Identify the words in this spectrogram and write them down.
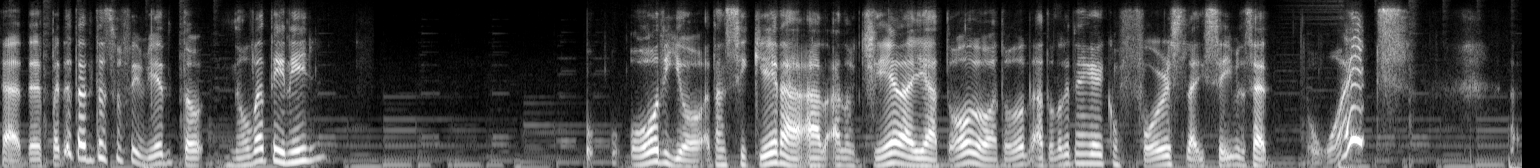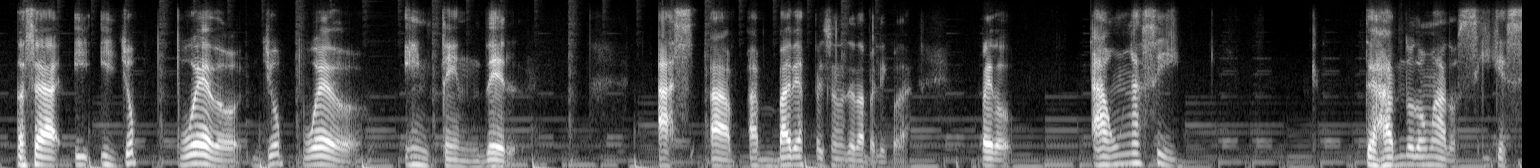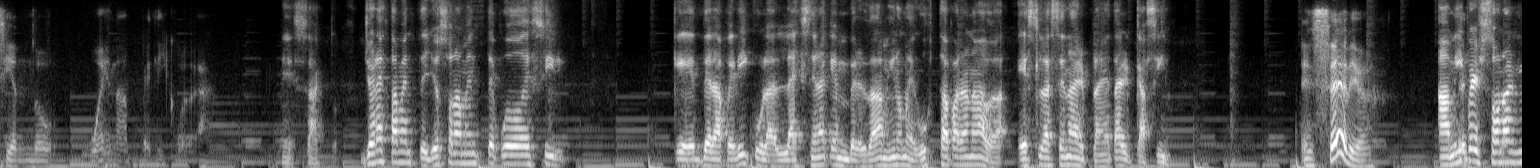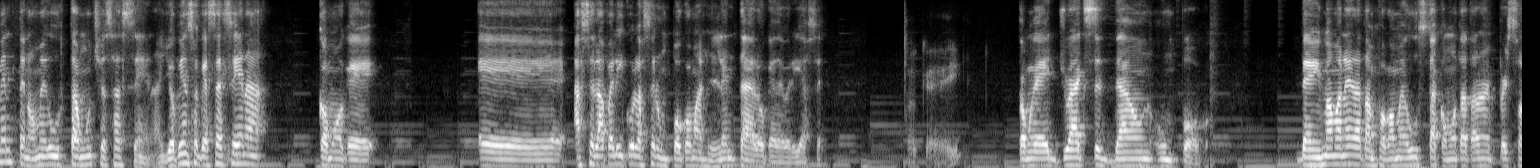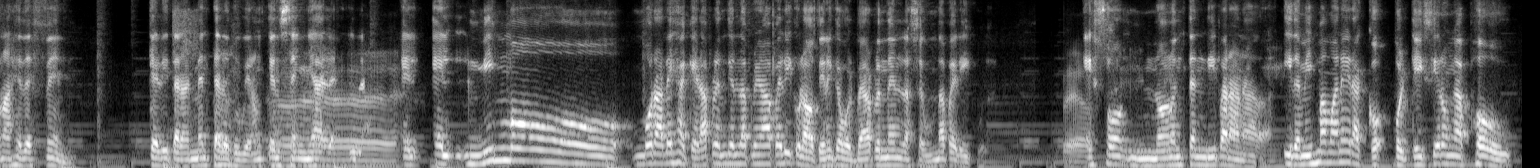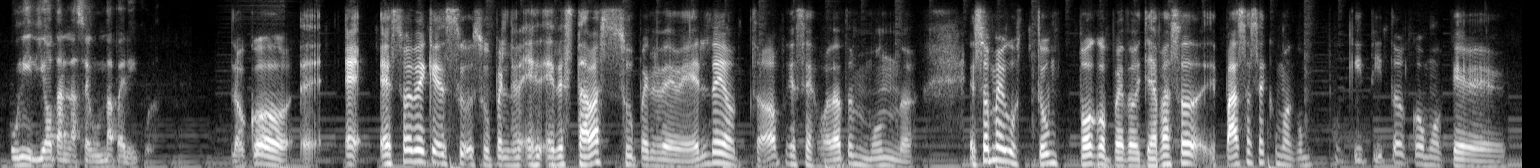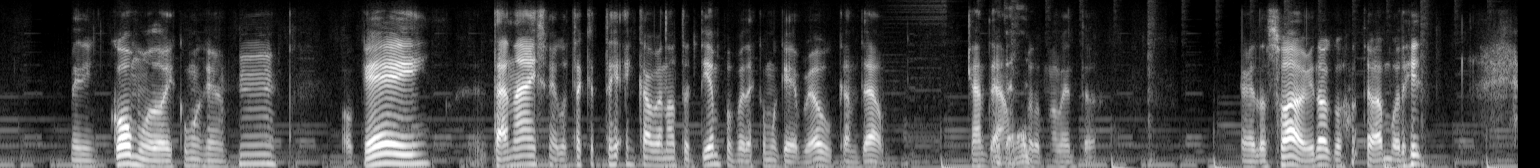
sea, después de tanto sufrimiento, no va a tener odio tan siquiera a, los Jedi y a todo, a todo, a todo lo que tiene que ver con Force, Lightsaber, o sea, what? O sea, y, yo puedo, yo puedo entender a, a, varias personas de la película, pero aún así dejando lo malo, sigue siendo buena película. Exacto. Yo honestamente, yo solamente puedo decir que de la película, la escena que en verdad a mí no me gusta para nada es la escena del planeta del casino. ¿En serio? A mí personalmente no me gusta mucho esa escena. Yo pienso que esa escena como que eh, hace la película ser un poco más lenta de lo que debería ser. Ok. Como que drags it down un poco. De misma manera tampoco me gusta cómo trataron el personaje de Finn que literalmente le tuvieron que enseñar. Ah. El, mismo moraleja que él aprendió en la primera película lo tiene que volver a aprender en la segunda película. Eso no lo entendí para nada. Y de misma manera, ¿por qué hicieron a Poe un idiota en la segunda película? Loco, eh, eh, eso de que su, super, él estaba súper rebelde on top, que se joda a todo el mundo. Eso me gustó un poco, pero ya pasó, pasa a ser como un poquitito como que medio incómodo. Es como que, hmm, ok, está nice, me gusta que estés encabronado todo el tiempo, pero es como que, bro, calm down. Calm down por un momento. lo suave, loco, te va a morir.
